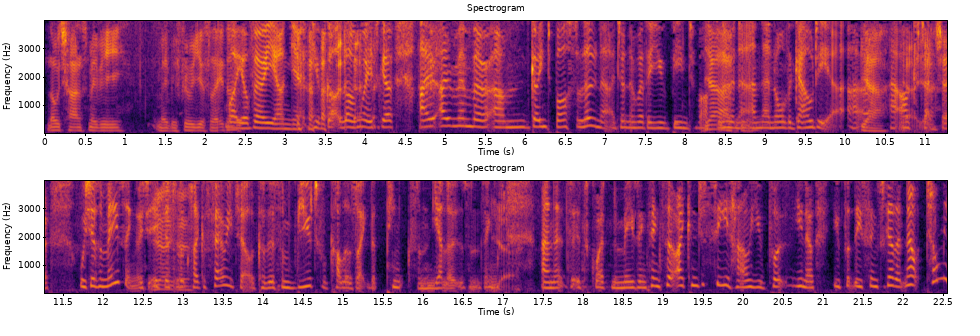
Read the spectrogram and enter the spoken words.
no chance. Maybe maybe a few years later. Well, you're very young yet. You've got a long way to go. I, I remember um, going to Barcelona. I don't know whether you've been to Barcelona, been. and then all the Gaudi uh, Yeah, uh, yeah, architecture, which is amazing. It, it Yeah, just yeah. looks like a fairy tale because there's some beautiful colours like the pinks and yellows and things, Yeah. and it's it's quite an amazing thing. So I can just see how you put you know you put these things together. Now, tell me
